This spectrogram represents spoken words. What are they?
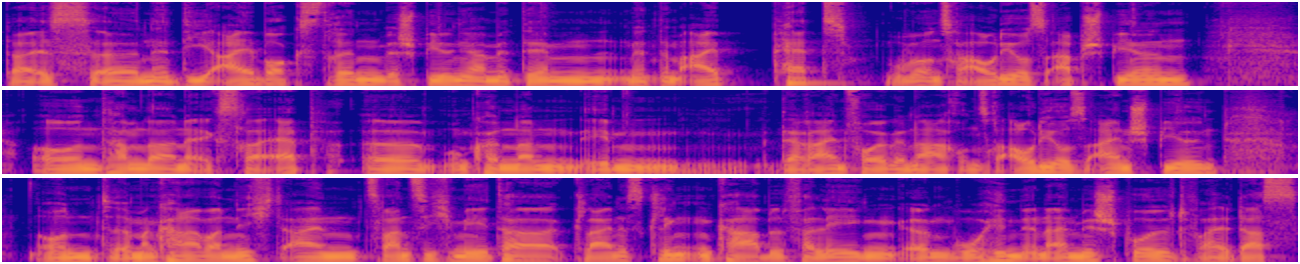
Da ist äh, eine DI-Box drin. Wir spielen ja mit dem, mit dem iPad, wo wir unsere Audios abspielen und haben da eine extra App äh, und können dann eben der Reihenfolge nach unsere Audios einspielen. Und äh, man kann aber nicht ein 20 Meter kleines Klinkenkabel verlegen irgendwo hin in ein Mischpult, weil das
